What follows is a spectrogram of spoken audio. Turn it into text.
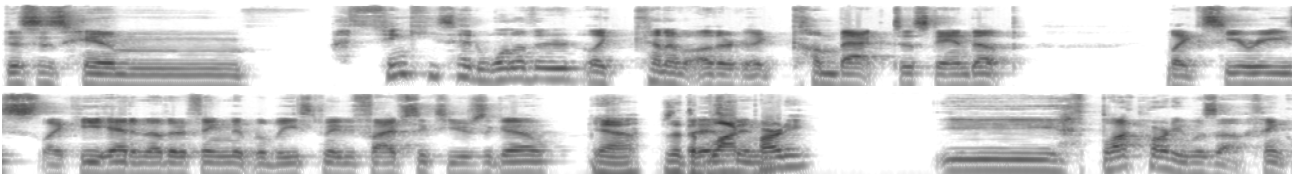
this is him. I think he's had one other like kind of other like comeback to stand up like series. Like he had another thing that released maybe five six years ago. Yeah. Was that the block been- party? The Block Party was uh, I think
